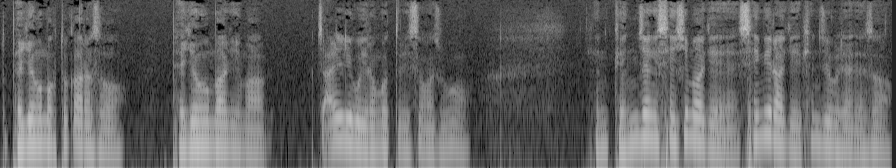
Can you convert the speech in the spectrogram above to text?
또 배경음악도 깔아서 배경음악이 막 잘리고 이런 것들이 있어가지고 굉장히 세심하게 세밀하게 편집을 해야 돼서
